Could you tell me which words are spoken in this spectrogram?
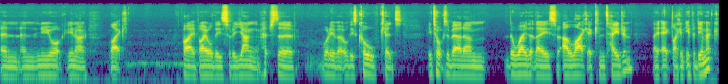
in in New York. You know, like by by all these sort of young hipster, whatever, all these cool kids. He talks about um, the way that they are like a contagion. They act like an epidemic,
